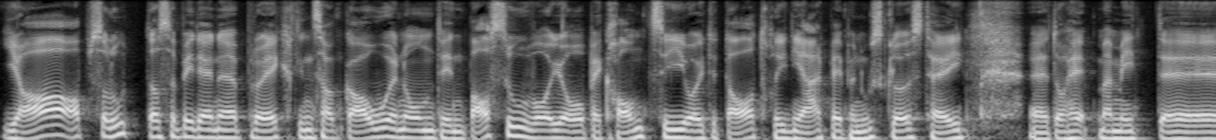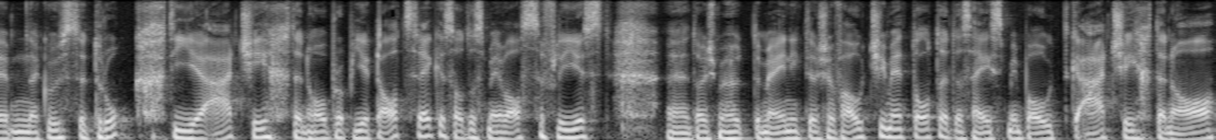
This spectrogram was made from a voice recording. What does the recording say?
Ja, absolut. Also bei diesen Projekten in St. Gallen und in Basel, die ja bekannt sind, die in der Tat kleine Erdbeben ausgelöst haben, äh, da hat man mit äh, einem gewissen Druck die Erdschichten auch probiert anzulegen, sodass mehr Wasser fließt. Äh, da ist man heute der Meinung, das ist eine falsche Methode. Das heisst, man baut Erdschichten an,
